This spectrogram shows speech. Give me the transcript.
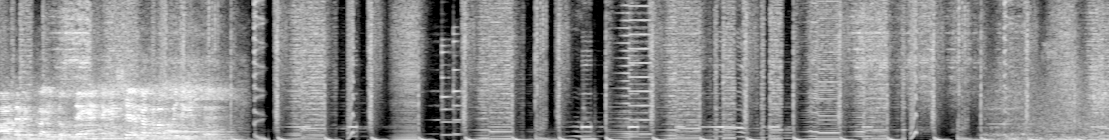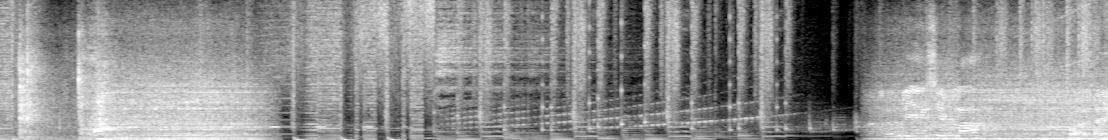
Ah, dari pula hidup. Jangan jangan share lah kalau boleh jangan share. rồi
